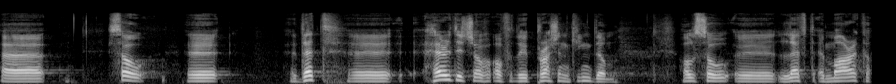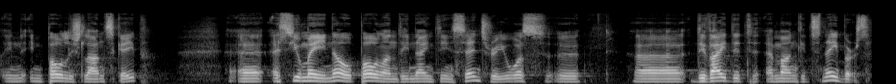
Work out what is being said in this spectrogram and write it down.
So uh, that uh, heritage of, of, the Prussian kingdom also left a mark in, in Polish landscape. as you may know, Poland in 19th century was divided among its neighbors.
